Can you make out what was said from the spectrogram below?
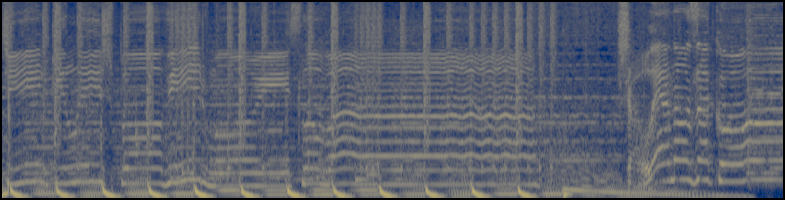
тільки лиш повір мої слова. Шалено закоханий,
